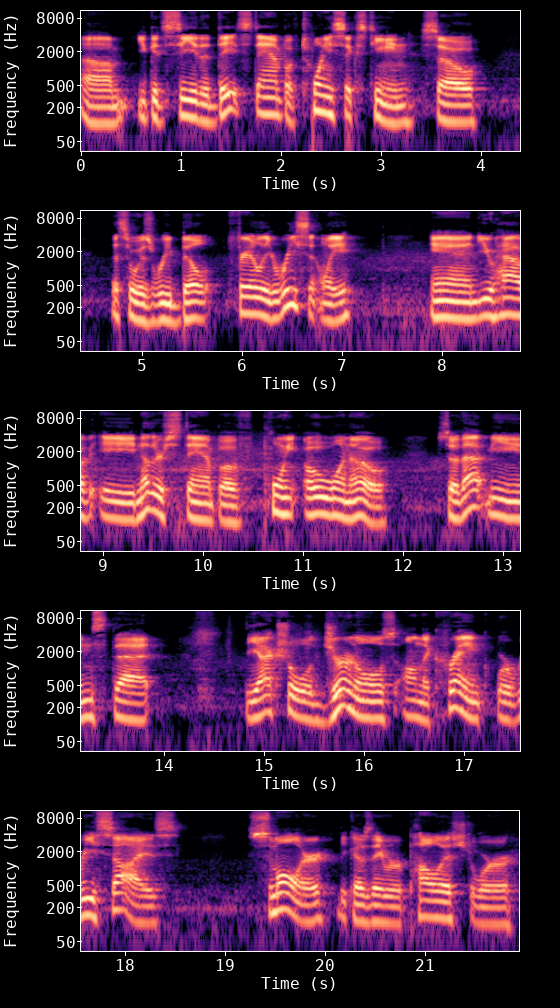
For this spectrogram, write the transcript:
um, you could see the date stamp of 2016. So this was rebuilt fairly recently. And you have a, another stamp of 0.010. So that means that the actual journals on the crank were resized smaller because they were polished or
